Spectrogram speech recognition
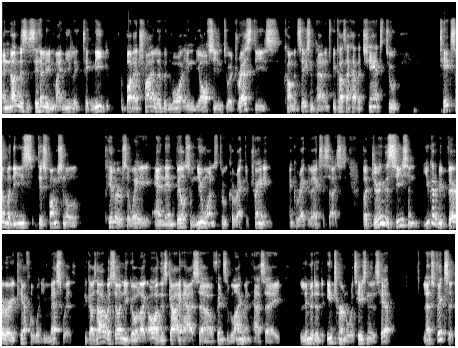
and not necessarily in my needling technique, but I try a little bit more in the off season to address these compensation patterns because I have a chance to take some of these dysfunctional pillars away and then build some new ones through corrective training and corrective exercises. But during the season, you got to be very, very careful what you mess with because out of a sudden you go like, oh, this guy has a offensive lineman has a limited internal rotation in his hip. Let's fix it.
